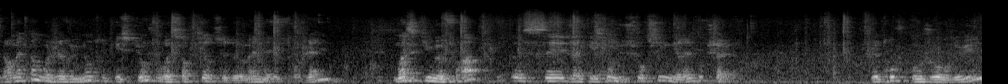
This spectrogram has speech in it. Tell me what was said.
Alors maintenant, moi, j'avais une autre question. Je voudrais sortir de ce domaine électrogène. Moi, ce qui me frappe, c'est la question du sourcing des réseaux de chaleur. Je trouve qu'aujourd'hui,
